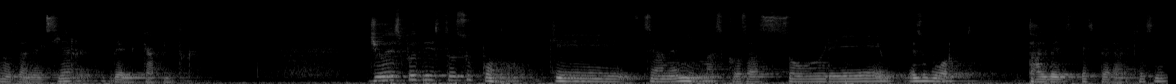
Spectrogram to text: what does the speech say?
nos dan el cierre del capítulo. Yo después de esto supongo que se van a venir más cosas sobre Sword. Tal vez esperar que sí,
